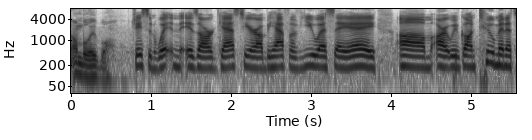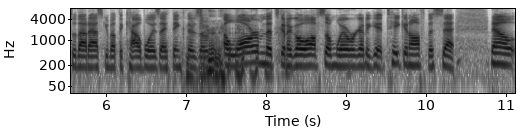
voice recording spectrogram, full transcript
unbelievable. Jason Witten is our guest here on behalf of USAA. Um, all right, we've gone two minutes without asking about the Cowboys. I think there's an alarm that's going to go off somewhere. We're going to get taken off the set. Now,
